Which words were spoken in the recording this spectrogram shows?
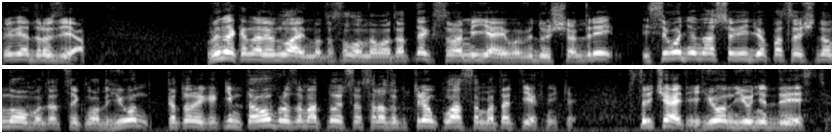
Привет, друзья! Вы на канале онлайн мотосалона Мототек, с вами я, его ведущий Андрей. И сегодня наше видео посвящено новому мотоциклу от Гион, который каким-то образом относится сразу к трем классам мототехники. Встречайте, Гион Юнит 200.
